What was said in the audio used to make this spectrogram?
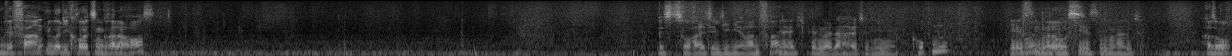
Und wir fahren über die Kreuzung geradeaus. Bis zur Haltelinie ranfahren. Ja, ich bin bei der Haltelinie. Gucken. Hier ist Und jemand. los. Hier ist jemand. Also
